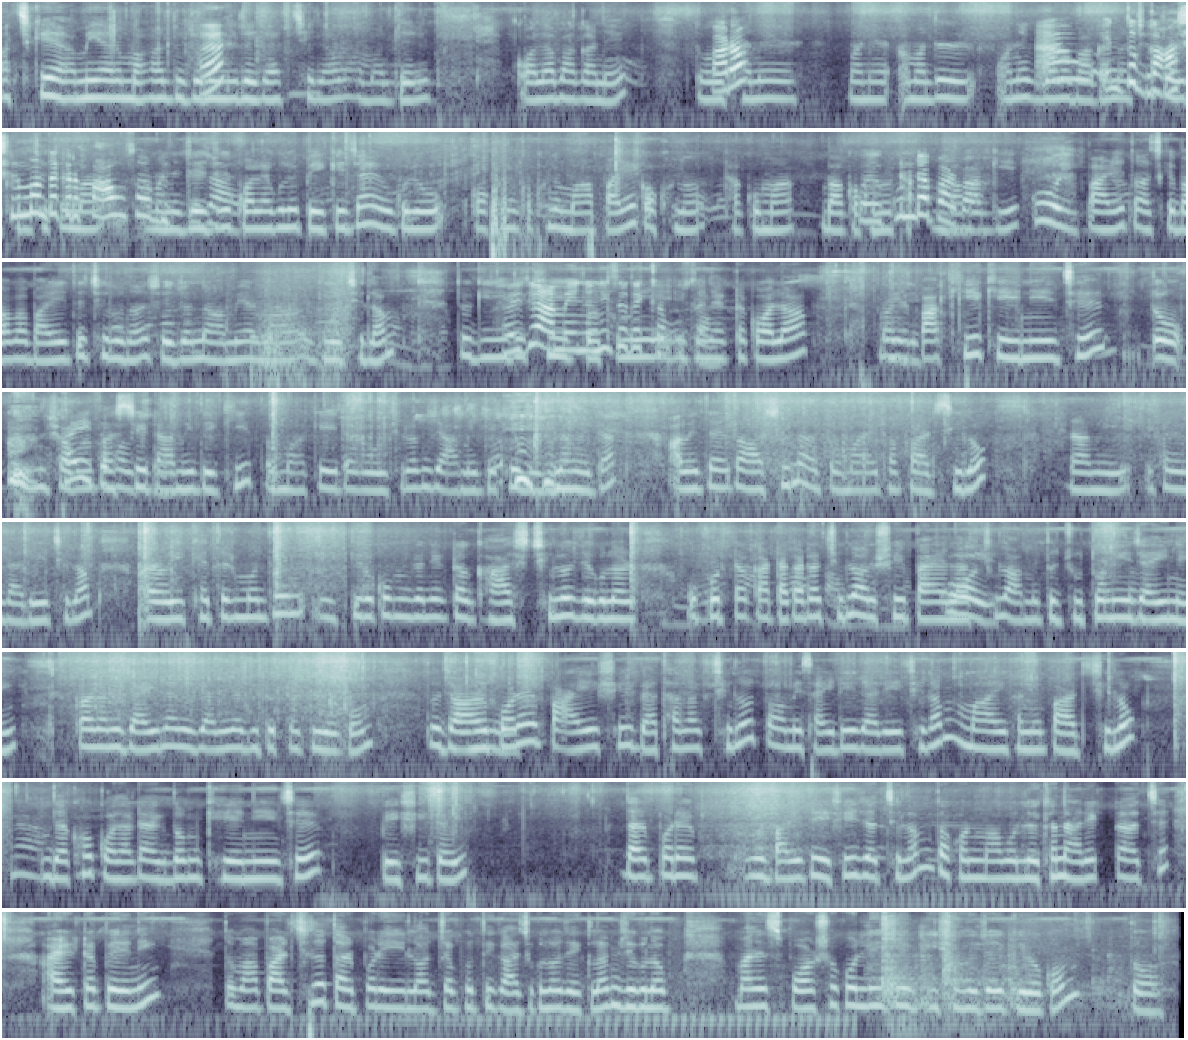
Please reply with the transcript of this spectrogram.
আজকে আমি আর মা দুজনে হ্যাঁ? মিলে যাচ্ছিলাম আমাদের কলা বাগানে তো পারো? মানে আমাদের অনেক বড় বাগান আছে গাছের মধ্যে মানে যে যে কলাগুলো পেকে যায় ওগুলো কখনো কখনো মা পারে কখনো ঠাকুমা বা কখনো? বাবা গিয়ে কই? পারে। তো আজকে বাবা বাড়িতে ছিল না সেই জন্য আমি আর মা গিয়েছিলাম। তো গিয়ে এই যে আমি এনে নিচে প্রথমেই এখানে একটা কলা মানে পাখিয়ে খেয়ে নিয়েছে। তো তো ফার্স্টে এটা আমি দেখি। তো মাকে এটা বলছিলাম যে আমি দেখে বুঝলাম এটা। আমি তো এত আসি না তো মা এটা পারছিল। আর আমি এখানে দাঁড়িয়েছিলাম। আর ওই ক্ষেতের মধ্যে কীরকম জানি একটা ঘাস ছিল যেগুলোর উপরটা কাটা কাটা ছিল আর সেই পায়ে লাগছিল। আমি তো জুতো নিয়ে যাই নাই কারণ আমি যাই না আমি জানি না ভিতরটা কীরকম। তো যাওয়ার পরে পায়ে সেই ব্যথা লাগছিল তো আমি সাইডে দাঁড়িয়েছিলাম মা এখানে পারছিল। দেখো কলাটা একদম খেয়ে নিয়েছে বেশিটাই তারপরে আমি বাড়িতে এসেই যাচ্ছিলাম তখন মা বলল এখানে আরেকটা আছে আরেকটা পেরে নিই। তো মা পারছিল, তারপর এই লজ্জাপতি গাছগুলো দেখলাম, যেগুলো মানে স্পর্শ করলেই যে ইস্যু হয়ে যায় কীরকম, তো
